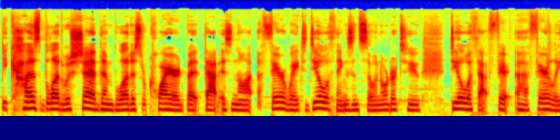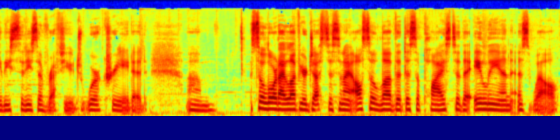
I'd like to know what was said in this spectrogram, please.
because blood was shed, then blood is required, but that is not a fair way to deal with things. And so, in order to deal with that uh, fairly, these cities of refuge were created. Um, so, Lord, I love your justice, and I also love that this applies to the alien as well.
